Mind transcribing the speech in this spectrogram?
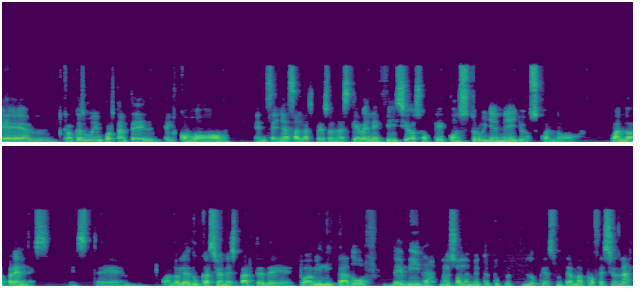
em, creo que es muy importante el, el cómo enseñas a las personas qué beneficios o qué construyen ellos cuando, cuando aprendes. Este, cuando la educación es parte de tu habilitador de vida, no es solamente lo que es un tema profesional.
